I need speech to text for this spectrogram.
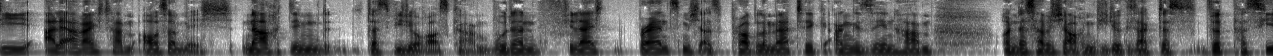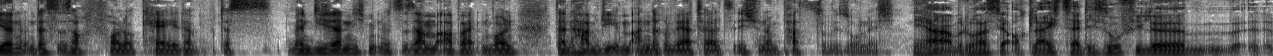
die alle erreicht haben, außer mich, nachdem das Video rauskam, wo dann vielleicht Brands mich als problematic angesehen haben. Und das habe ich ja auch im Video gesagt, das wird passieren und das ist auch voll okay. Das, wenn die dann nicht mit mir zusammenarbeiten wollen, dann haben die eben andere Werte als ich und dann passt sowieso nicht. Ja, aber du hast ja auch gleichzeitig so viele äh,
